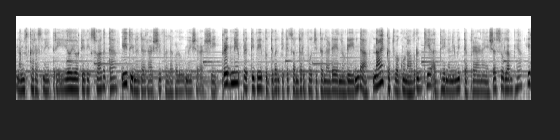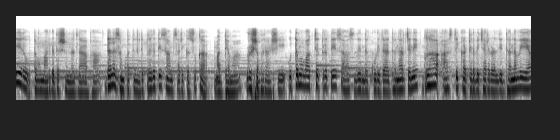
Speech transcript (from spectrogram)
ನಮಸ್ಕಾರ ಸ್ನೇಹಿತರೆ, ಯೋಯೋ ಟಿವಿ ಸ್ವಾಗತ. ಈ ದಿನದ ರಾಶಿ ಫಲಗಳು ಮೇಷರಾಶಿ. ಪ್ರಜ್ಞೆ, ಪ್ರತಿಭೆ, ಬುದ್ಧಿವಂತಿಕೆ, ಸಂದರ್ಭೋಚಿತ ನಡೆ ನುಡಿಯಿಂದ ನಾಯಕತ್ವ ಗುಣ ವೃದ್ಧಿ ಅಧ್ಯಯನ ನಿಮಿತ್ತ ಪ್ರಯಾಣ ಯಶಸ್ಸು ಲಭ್ಯ. ಹಿರಿಯರ ಉತ್ತಮ ಮಾರ್ಗದರ್ಶನದ ಲಾಭ. ಧನ ಸಂಪತ್ತಿನಲ್ಲಿ ಪ್ರಗತಿ, ಸಾಂಸಾರಿಕ ಸುಖ, ಮಧ್ಯಮ, ವೃಷಭ ರಾಶಿ. ಉತ್ತಮ ವಾಕ್ಚತುರತೆ, ಸಾಹಸದಿಂದ ಕೂಡಿದ ಧನಾರ್ಜನೆ, ಗೃಹ ಆಸ್ತಿ ಕಟ್ಟಡ ವಿಚಾರಗಳಲ್ಲಿ ಧನವ್ಯಯ.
